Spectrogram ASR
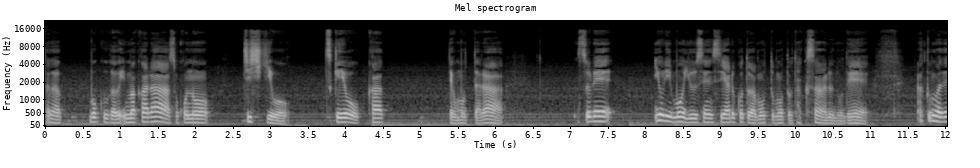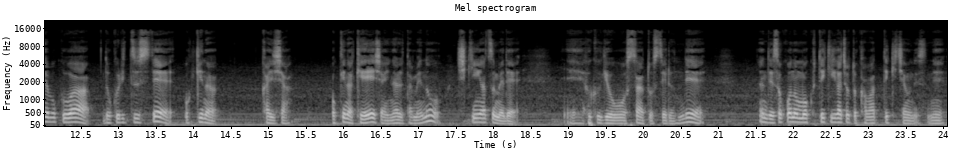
ただ僕が今からそこの知識をつけようかって思ったら、それよりも優先してやることはもっともっとたくさんあるのであくまで僕は独立して大きな会社大きな経営者になるための資金集めで、えー、副業をスタートしてるんでなんでそこの目的がちょっと変わってきちゃうんですね。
